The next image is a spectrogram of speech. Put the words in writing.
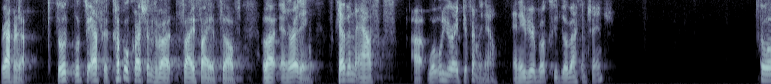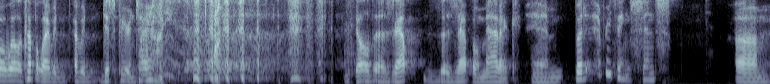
Wrapping it up. So let's, let's ask a couple questions about sci-fi itself about and writing. So Kevin asks, uh, what would you write differently now? Any of your books you'd go back and change? Oh well, a couple I would I would disappear entirely. the uh, zap the Zap-O-Matic and but everything since um,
